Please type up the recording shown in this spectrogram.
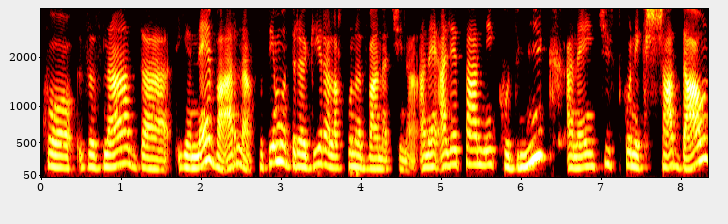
ko zazna, da je nevarna, potem odreagira lahko na dva načina. Ne? Ali je ta nek odmik, ne in čistko nek shutdown,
